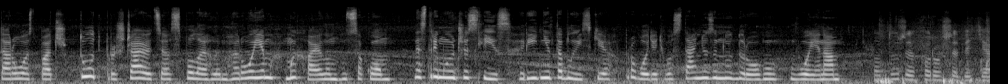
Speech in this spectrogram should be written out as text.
та розпач. Тут прощаються з полеглим героєм Михайлом Гусаком. Не стримуючи сліз, рідні та близькі проводять в останню земну дорогу воїна. Дуже хороше дитя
